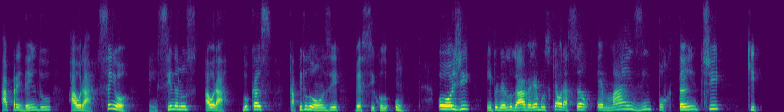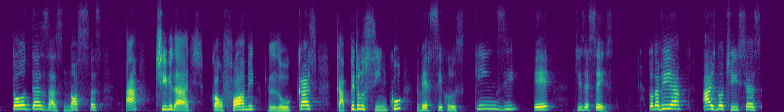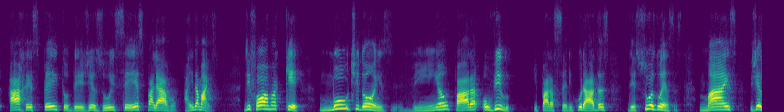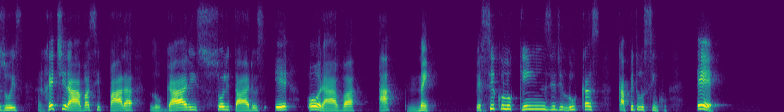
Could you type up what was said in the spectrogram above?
aprendendo a orar. Senhor, ensina-nos a orar. Lucas, capítulo 11, versículo 1. Hoje, em primeiro lugar, veremos que a oração é mais importante que todas as nossas atividades, conforme Lucas, capítulo 5, versículos 15 e 16. Todavia, as notícias a respeito de Jesus se espalhavam ainda mais, de forma que multidões vinham para ouvi-lo e para serem curadas de suas doenças. Mas Jesus retirava-se para lugares solitários e orava. Amém. Versículo 15 de Lucas, capítulo 5. E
